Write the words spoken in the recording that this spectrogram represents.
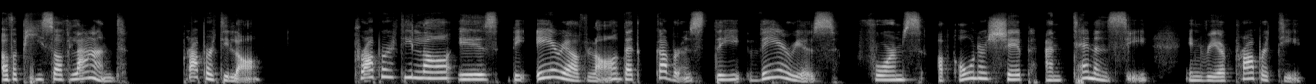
of a piece of land. Property law. Property law is the area of law that governs the various forms of ownership and tenancy in real property.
